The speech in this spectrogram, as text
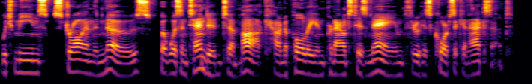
which means straw in the nose, but was intended to mock how Napoleon pronounced his name through his Corsican accent.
